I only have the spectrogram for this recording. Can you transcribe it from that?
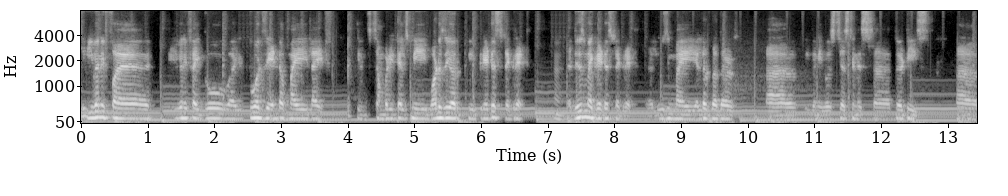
even if I even if I go uh, towards the end of my life, if somebody tells me what is your greatest regret, hmm. this is my greatest regret. Uh, losing my elder brother uh, when he was just in his 30s. Uh,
